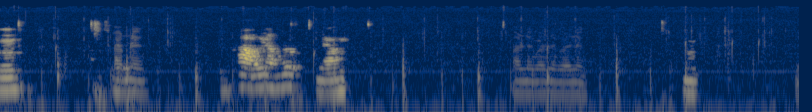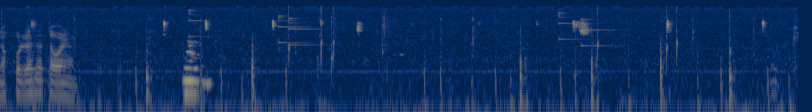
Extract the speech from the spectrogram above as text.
อืมแป๊บหนึงข้าวยังลูกยัง แป๊บหนึงแป๊บหนึงแป๊บหนึงอืม เดี๋ยวคุณเลสโตนก่อนอืม โอเค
